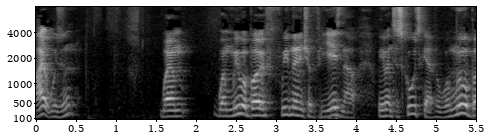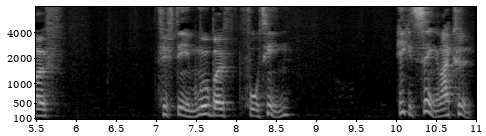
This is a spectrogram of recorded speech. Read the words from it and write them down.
I wasn't. When when we were both, we've known each other for years now. We went to school together. When we were both fifteen, when we were both fourteen, he could sing and I couldn't.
